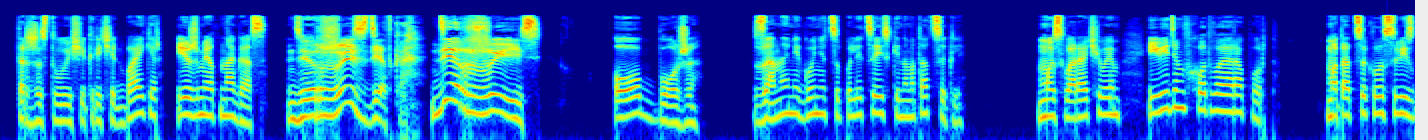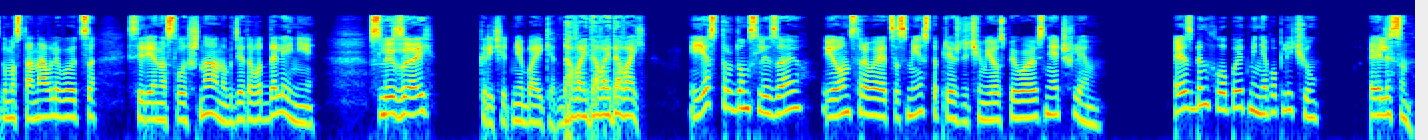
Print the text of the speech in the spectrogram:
— торжествующе кричит байкер и жмет на газ. «Держись, детка! Держись!» О, боже! За нами гонится полицейский на мотоцикле. Мы сворачиваем и видим вход в аэропорт. Мотоциклы с визгом останавливаются, сирена слышна, но где-то в отдалении. «Слезай!» — кричит мне байкер. «Давай, давай, давай!» Я с трудом слезаю, и он срывается с места, прежде чем я успеваю снять шлем. Эсбин хлопает меня по плечу. «Эллисон,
